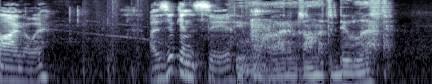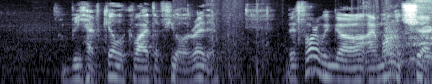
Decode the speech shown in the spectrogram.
Finally. As you can see... A few more items on the to-do list. We have killed quite a few already. Before we go, I want to check...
